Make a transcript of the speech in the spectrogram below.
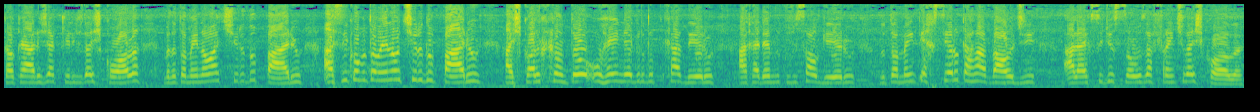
calcanhares de Aquiles da escola, mas eu também não atiro do páreo, assim como também não tiro do páreo a escola que cantou O Rei Negro do Picadeiro, Acadêmicos do Salgueiro, no também terceiro carnaval de Alexo de Souza, à frente da escola.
